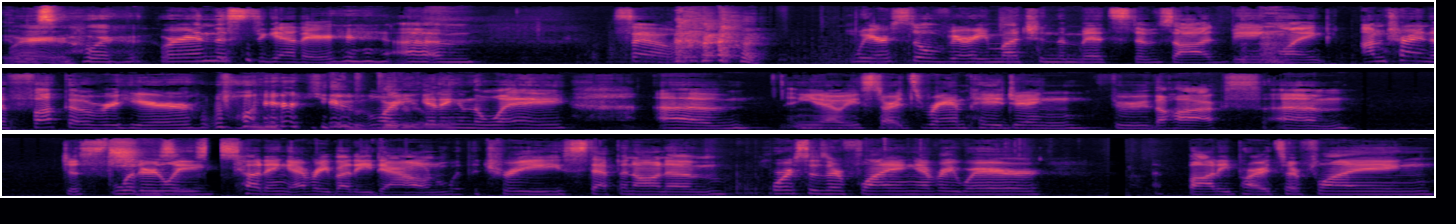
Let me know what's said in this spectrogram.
We're was- we're we're in this together. Um, so we are still very much in the midst of Zodd being like, "I'm trying to fuck over here. Why are you? Why are you getting in the way?" Um, and, you know, he starts rampaging through the Hawks. Um, just literally cutting everybody down with a tree, stepping on them. Horses are flying everywhere. Body parts are flying.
